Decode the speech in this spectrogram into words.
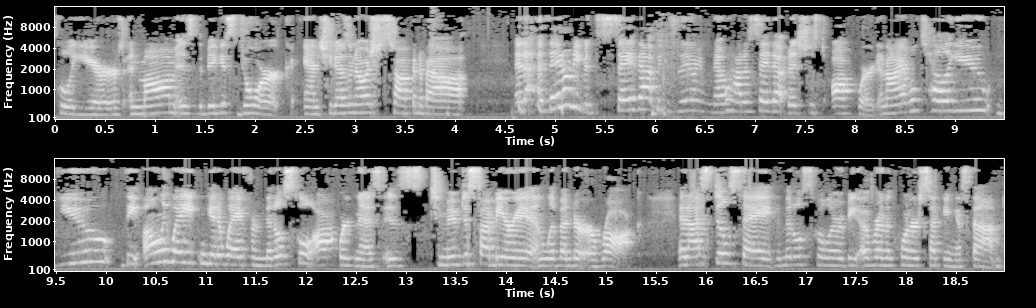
school years. And mom is the biggest dork and she doesn't know what she's talking about. And they don't even say that because they don't even know how to say that, but it's just awkward. And I will tell you, you, the only way you can get away from middle school awkwardness is to move to Siberia and live under a rock. And I still say the middle schooler would be over in the corner sucking his thumb.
